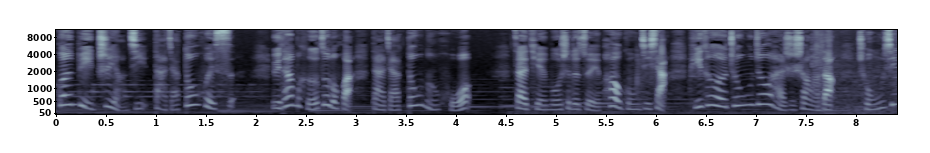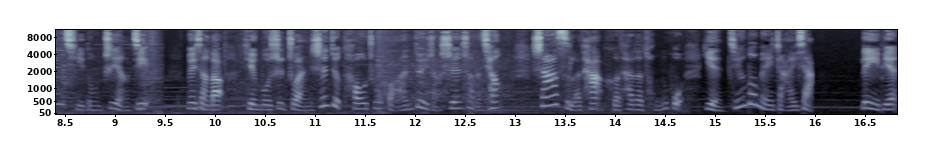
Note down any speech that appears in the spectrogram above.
关闭制氧机，大家都会死。与他们合作的话，大家都能活。在田博士的嘴炮攻击下，皮特终究还是上了当，重新启动制氧机。没想到田博士转身就掏出保安队长身上的枪，杀死了他和他的同伙，眼睛都没眨一下。另一边，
